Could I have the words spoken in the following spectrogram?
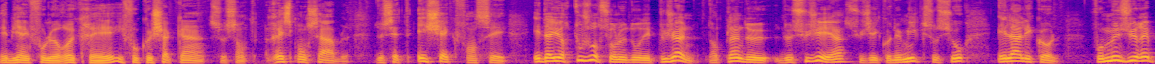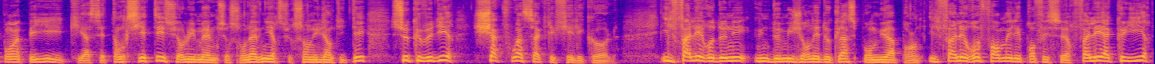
Eh bien, il faut le recréer. Il faut que chacun se sente responsable de cet échec français. Et d'ailleurs, toujours sur le dos des plus jeunes, dans plein de, de sujets, hein, sujets économiques, sociaux. Et là, l'école. Il faut mesurer pour un pays qui a cette anxiété sur lui-même, sur son avenir, sur son identité, ce que veut dire chaque fois sacrifier l'école. Il fallait redonner une demi-journée de classe pour mieux apprendre. Il fallait reformer les professeurs. fallait accueillir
